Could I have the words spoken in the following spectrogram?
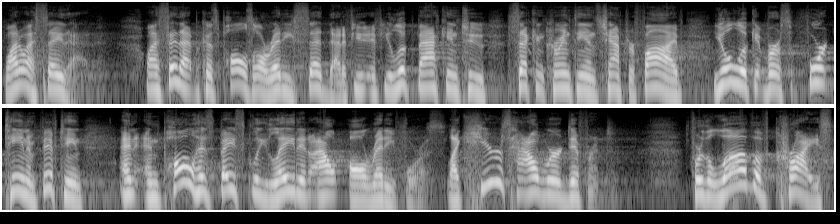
Why do I say that? Well, I say that because Paul's already said that. If you, if you look back into 2 Corinthians chapter 5, you'll look at verse 14 and 15, and, and Paul has basically laid it out already for us. Like, here's how we're different. For the love of Christ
